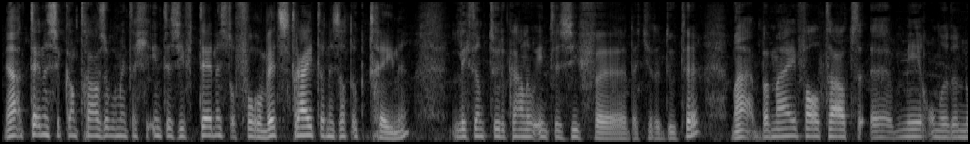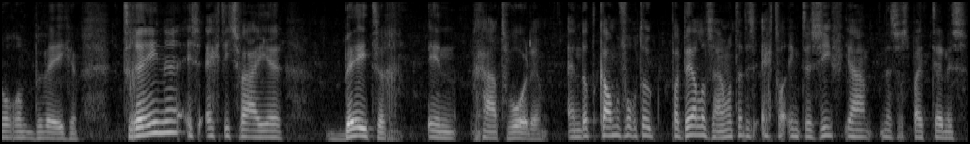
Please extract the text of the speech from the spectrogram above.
ja, tennissen kan trouwens op het moment dat je intensief tennist of voor een wedstrijd, dan is dat ook trainen. Ligt dan natuurlijk aan hoe intensief uh, dat je dat doet. Hè? Maar bij mij valt dat uh, meer onder de norm bewegen. Trainen is echt iets waar je beter in gaat worden. En dat kan bijvoorbeeld ook padellen zijn, want dat is echt wel intensief. Ja, net zoals bij tennis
